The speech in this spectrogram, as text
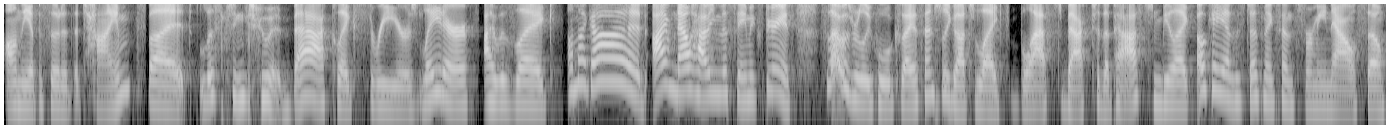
on the episode at the time, but listening to it back like 3 years later, I was like, "Oh my god, I'm now having the same experience." So that was really cool because I essentially got to like blast back to the past and be like, "Okay, yeah, this does make sense for me now." So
